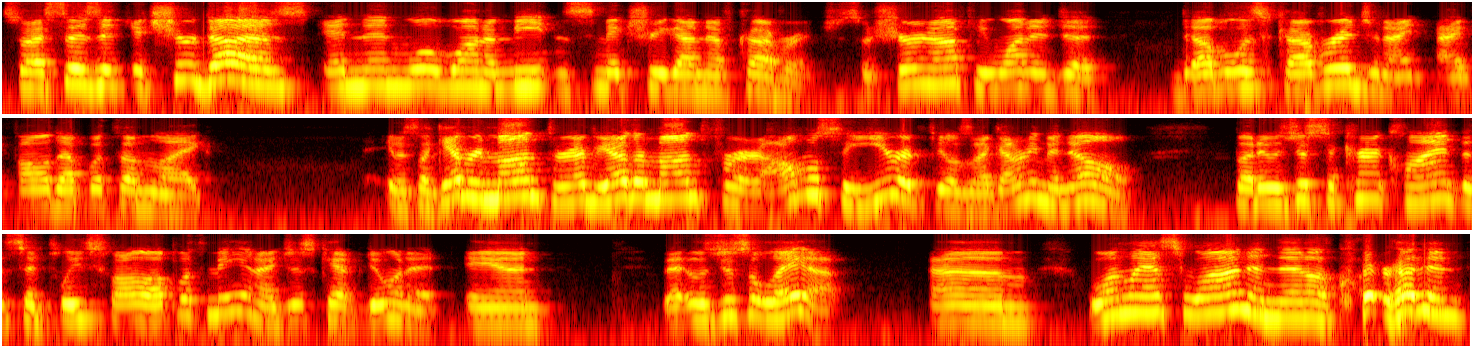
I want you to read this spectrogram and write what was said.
So I says, it, "It sure does," and then we'll want to meet and make sure you got enough coverage. So sure enough, he wanted to double his coverage, and I, I followed up with him like it was like every month or every other month for almost a year. It feels like I don't even know, but it was just a current client that said, "Please follow up with me," and I just kept doing it, and that was just a layup. Um, one last one, and then I'll quit running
